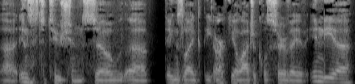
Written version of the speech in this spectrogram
uh, institutions. So things like the Archaeological Survey of India,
